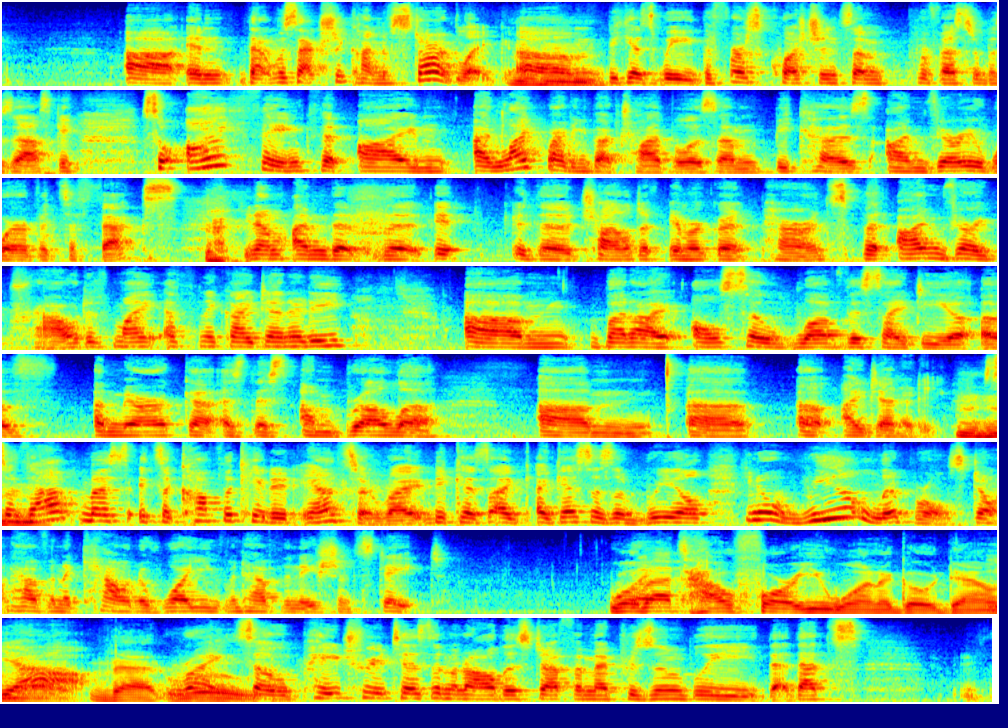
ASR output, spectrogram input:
Uh, and that was actually kind of startling um, mm-hmm. because we the first question some professor was asking. So I think that I'm I like writing about tribalism because I'm very aware of its effects. you know, I'm the the it, the child of immigrant parents, but I'm very proud of my ethnic identity. Um, but I also love this idea of America as this umbrella um, uh, uh, identity. Mm-hmm. So that must, it's a complicated answer, right? Because I, I, guess as a real, you know, real liberals don't have an account of why you even have the nation state. Well, right? that's how far you want to go down yeah, that, that road. Right. So patriotism and all this stuff, I mean, presumably that, that's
